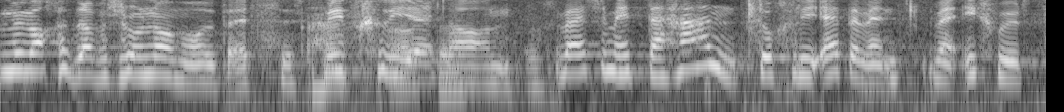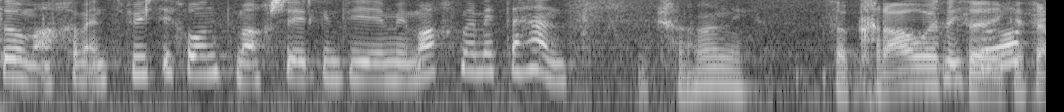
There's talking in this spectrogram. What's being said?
Wir machen es aber schon noch mal besser. Mit ein bisschen also. Elan. Weißt du, mit den Händen, so ein bisschen, eben, wenn's, wenn, ich würde es so machen, wenn es bei uns kommt, machst du irgendwie, wie macht man mit den Händen? Keine Ahnung. So Krauen zeigen. so, So.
